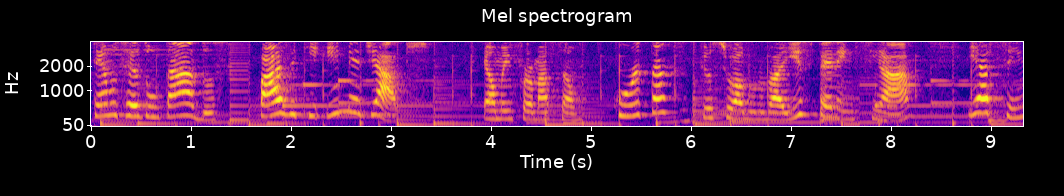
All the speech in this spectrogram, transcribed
temos resultados quase que imediatos. É uma informação curta que o seu aluno vai experienciar e assim,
